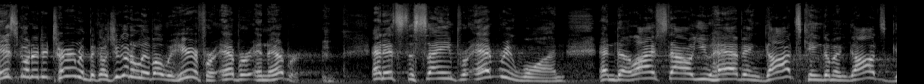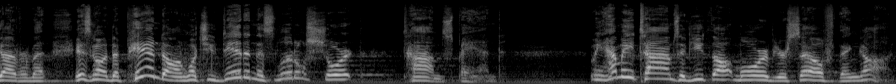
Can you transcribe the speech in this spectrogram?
it's going to determine because you're going to live over here forever and ever. And it's the same for everyone. And the lifestyle you have in God's kingdom and God's government is going to depend on what you did in this little short time span. I mean, how many times have you thought more of yourself than God?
